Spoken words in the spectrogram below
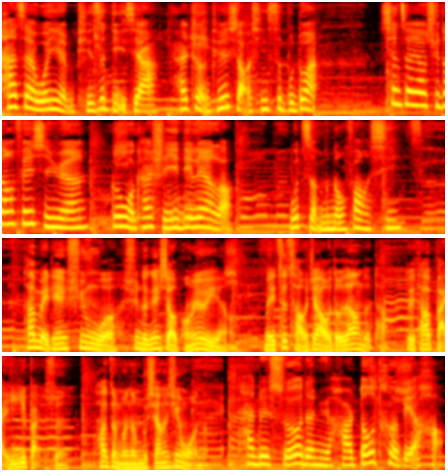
他在我眼皮子底下还整天小心思不断，现在要去当飞行员，跟我开始异地恋了，我怎么能放心？他每天训我，训得跟小朋友一样，每次吵架我都让着他，对他百依百顺，他怎么能不相信我呢？他对所有的女孩都特别好，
